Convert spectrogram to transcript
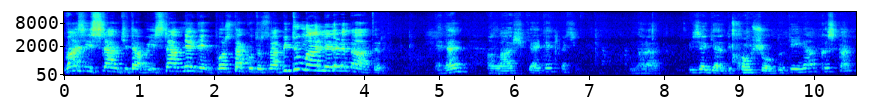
Vas İslam kitabı. İslam nedir? Posta kutusuna bütün mahallelere dağıtır. Neden? Allah'a şikayet etmesin. Bunlara bize geldi, komşu oldu, dina kıskandı.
